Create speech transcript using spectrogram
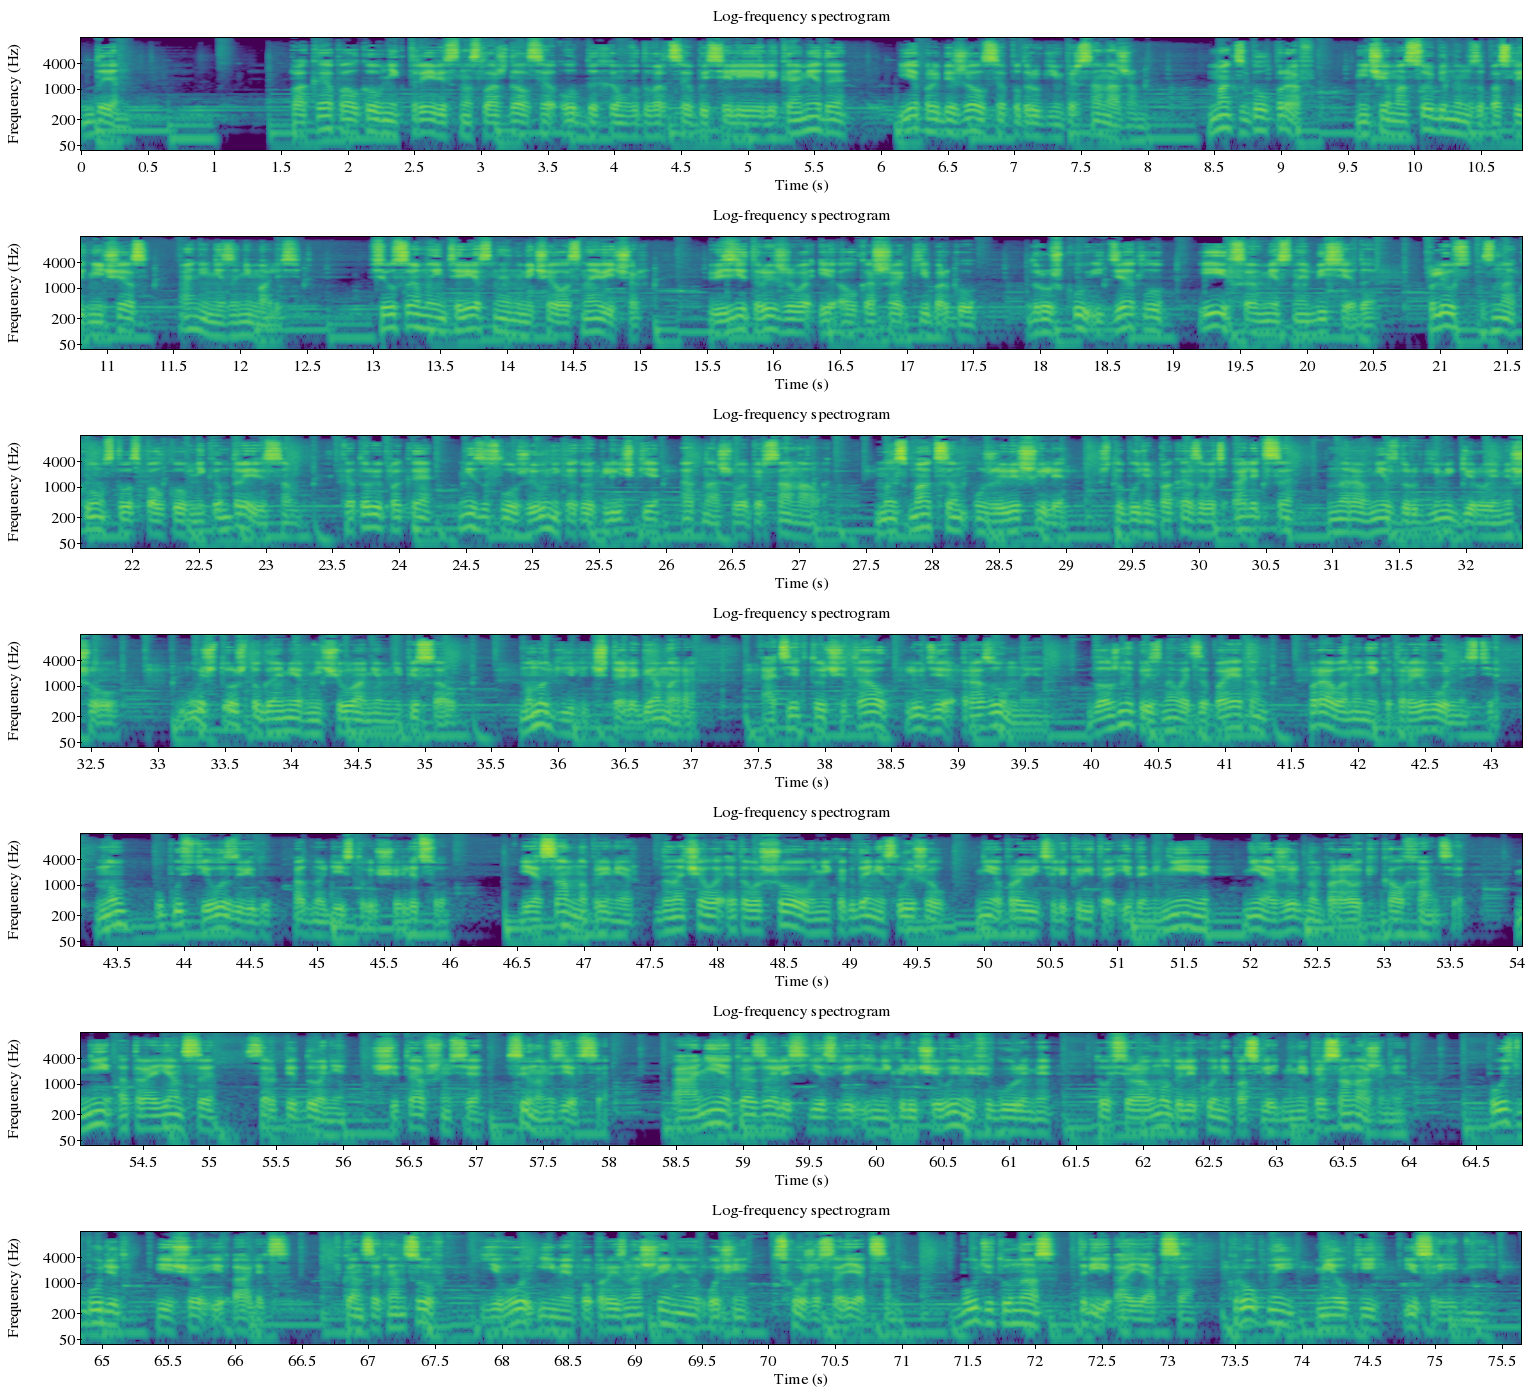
Дэн. Пока полковник Трэвис наслаждался отдыхом в дворце Басилея Ликомеда, я пробежался по другим персонажам. Макс был прав, ничем особенным за последний час они не занимались. Все самое интересное намечалось на вечер. Визит Рыжего и алкаша к киборгу, дружку и дятлу и их совместная беседа. Плюс знакомство с полковником Трэвисом, который пока не заслужил никакой клички от нашего персонала. Мы с Максом уже решили, что будем показывать Алекса наравне с другими героями шоу. Ну и что, что Гомер ничего о нем не писал. Многие ли читали Гомера? А те, кто читал, люди разумные, должны признавать за поэтом право на некоторые вольности, но упустил из виду одно действующее лицо. Я сам, например, до начала этого шоу никогда не слышал ни о правителе Крита и Доминее, ни о жирном пророке Калханте – ни о троянце Сарпедоне, считавшемся сыном Зевса. А они оказались, если и не ключевыми фигурами, то все равно далеко не последними персонажами. Пусть будет еще и Алекс. В конце концов, его имя по произношению очень схоже с Аяксом. Будет у нас три Аякса – крупный, мелкий и средний.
